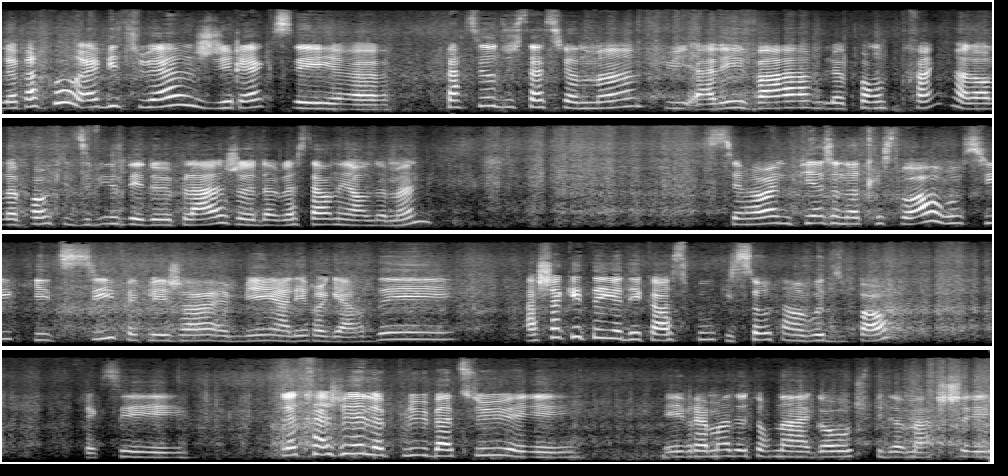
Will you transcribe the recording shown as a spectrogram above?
Le parcours habituel, je dirais que c'est euh, partir du stationnement puis aller vers le pont de train. Alors, le pont qui divise les deux plages, Douglastown et Alderman. C'est vraiment une pièce de notre histoire aussi qui est ici, fait que les gens aiment bien aller regarder. À chaque été, il y a des casse-fous qui sautent en bas du pont. Fait que c'est le trajet le plus battu est, est vraiment de tourner à gauche puis de marcher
